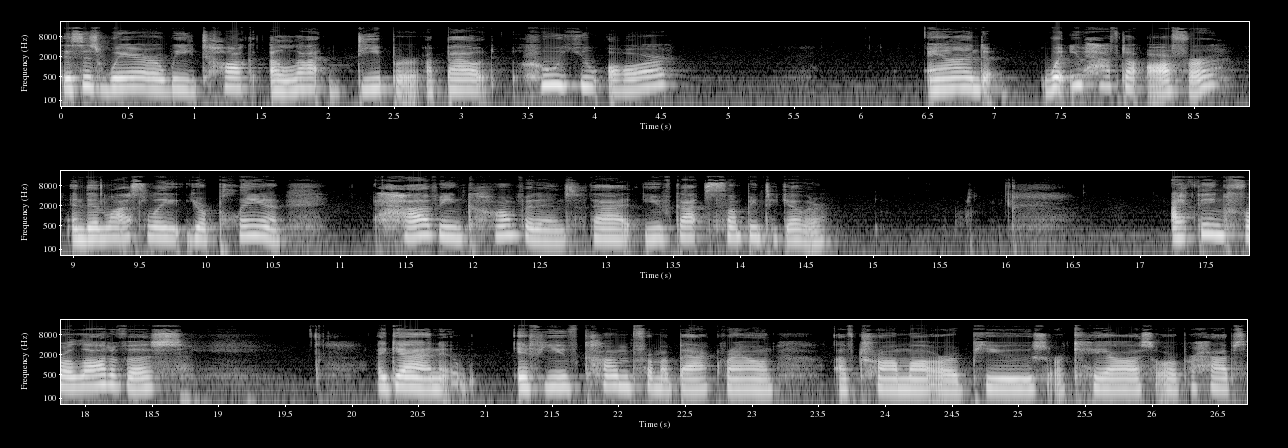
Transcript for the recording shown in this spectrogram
This is where we talk a lot deeper about who you are and what you have to offer. And then lastly, your plan, having confidence that you've got something together. I think for a lot of us, again, if you've come from a background of trauma or abuse or chaos, or perhaps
